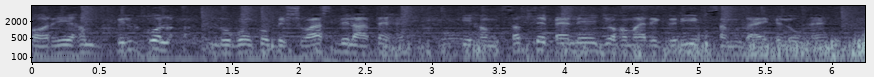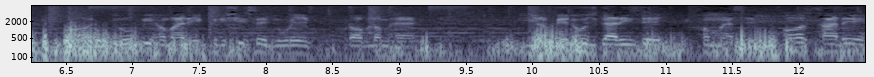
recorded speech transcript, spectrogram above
और ये हम बिल्कुल लोगों को विश्वास दिलाते हैं कि हम सबसे पहले जो हमारे गरीब समुदाय के लोग हैं, और जो भी हमारी कृषि से जुड़े प्रॉब्लम है, या बेरोजगारी से हम ऐसे बहुत सारे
